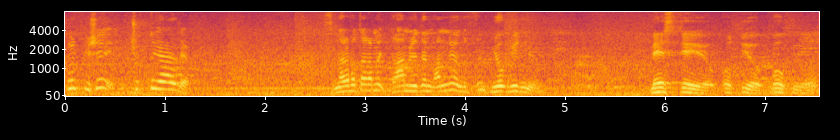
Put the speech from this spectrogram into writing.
40 kişi çıktı geldi. Sen araba tamir, tamir eden anlıyor musun? Yok bilmiyorum. Mesleği yok, otu yok, boku yok.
